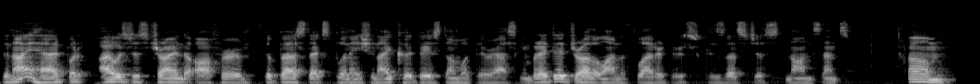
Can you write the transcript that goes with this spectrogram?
than i had but i was just trying to offer the best explanation i could based on what they were asking. But i did draw the line with flat earthers because that's just nonsense. Um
